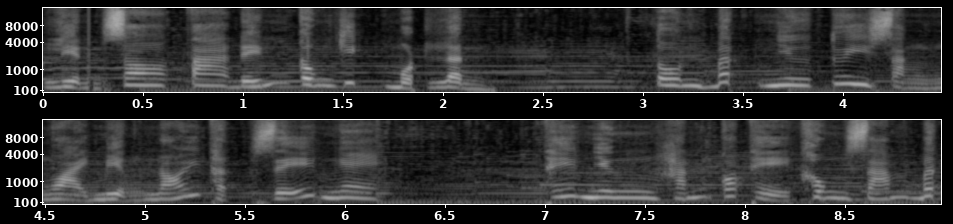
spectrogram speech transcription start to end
Liền do ta đến công kích một lần. Tôn bất như tuy rằng ngoài miệng nói thật dễ nghe, Thế nhưng hắn có thể không dám bất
